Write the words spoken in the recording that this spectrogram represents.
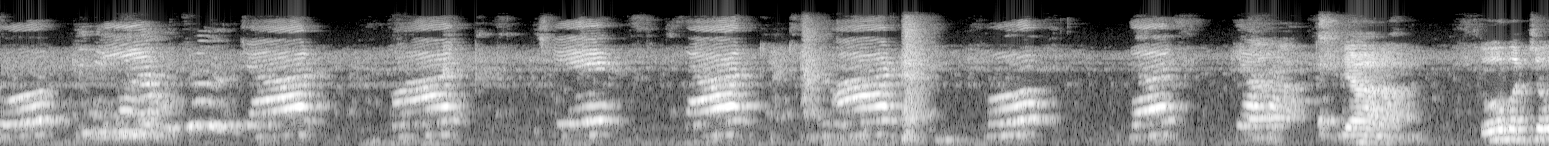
दो तीन चार पाँच छ सात आठ नौ दस ग्यारह। ग्यारह। तो बच्चों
